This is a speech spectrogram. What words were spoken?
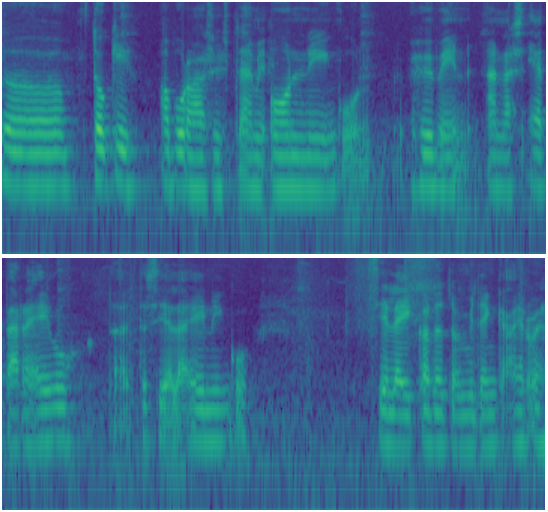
Öö, toki apurahasysteemi on niin kuin hyvin ns. epäreilu, tai että siellä ei, niin kuin, siellä ei katsota mitenkään hirve,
